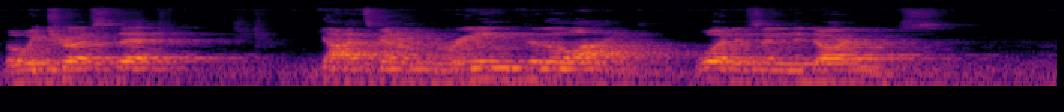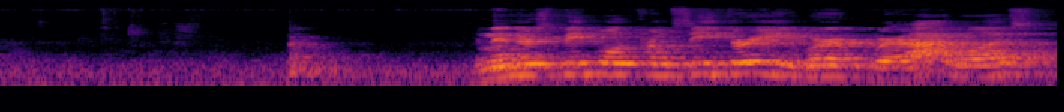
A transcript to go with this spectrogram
But we trust that God's going to bring to the light what is in the darkness. And then there's people from C3 where, where I was.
